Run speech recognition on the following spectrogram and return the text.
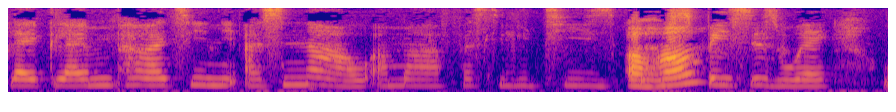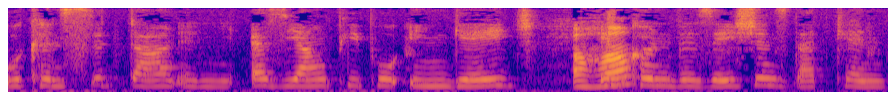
like like la emphakathini asinawo ama-facilities Uh-huh. or spaces where we can sit down and as young people engage Uh-huh. in conversations that can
